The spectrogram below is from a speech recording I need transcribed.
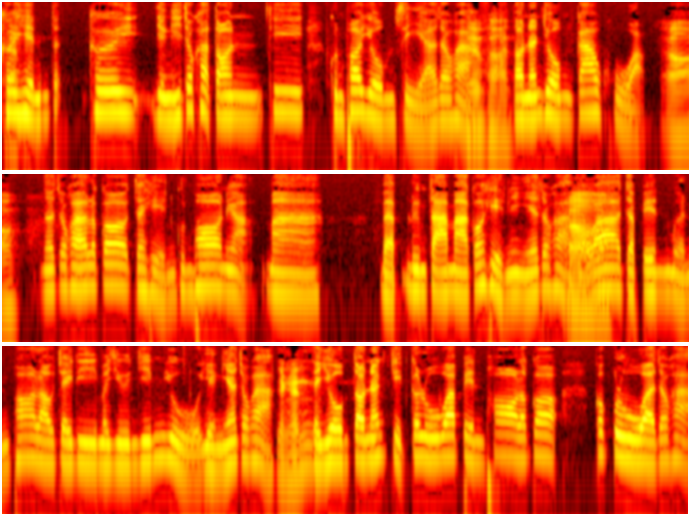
เคยเห็นเคยอย่างนี้เจ้าค่ะ ตอนที่คุณพ่อโยมเสียเจ้าค่ะเดินผ่านตอนนั้นโยมเก้าขวบอ๋อนะเจ้าค่ะแล้วก็จะเห็นคุณพ่อเนี่ยมาแบบลืมตามาก็เห็นอย่างเงี้ยเจ้าค่ะ แต่ว่าจะเป็นเหมือนพ่อเราใจดีมายืนยิ้มอยู่อย่างเงี้ยเจ้าค่ะ อย่างนั้นแต่โยมตอนนั้นจิตก็รู้ว่าเป็นพ่อแล้วก็ก็กลัวเจ้าค่ะ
